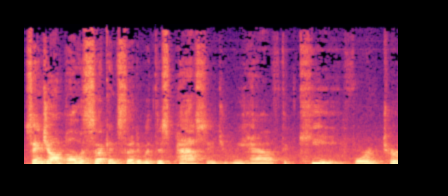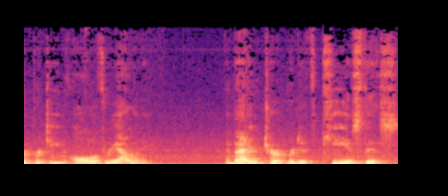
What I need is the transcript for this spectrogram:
St. John Paul II said with this passage we have the key for interpreting all of reality. And that interpretive key is this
